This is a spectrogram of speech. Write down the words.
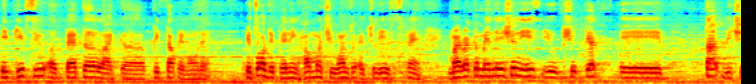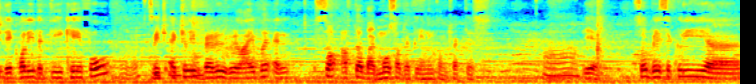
It gives you a better like uh, picked up and all that. It's all depending how much you want to actually spend. My recommendation is you should get a type which they call it the TK4, which actually very reliable and sought after by most of the cleaning contractors. Oh, Yeah. So basically, uh,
